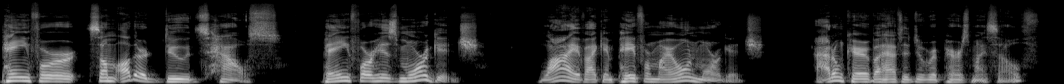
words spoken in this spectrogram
paying for some other dude's house, paying for his mortgage. Why, if I can pay for my own mortgage? I don't care if I have to do repairs myself.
